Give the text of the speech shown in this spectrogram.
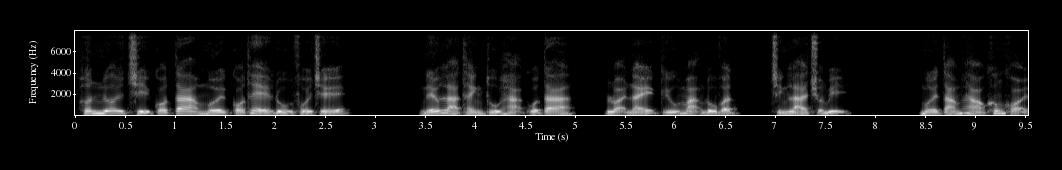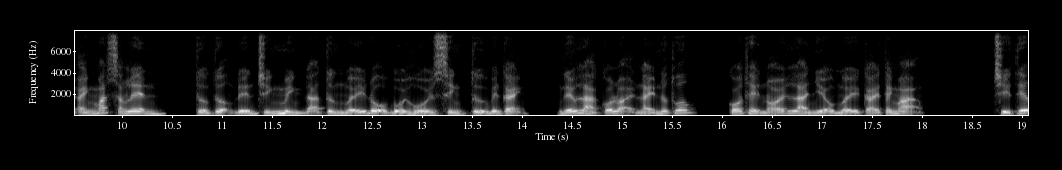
Hơn nữa chỉ có ta mới có thể đủ phối chế. Nếu là thành thủ hạ của ta, loại này cứu mạng đồ vật, chính là chuẩn bị. 18 hào không khỏi ánh mắt sáng lên, tưởng tượng đến chính mình đã từng mấy độ bồi hồi sinh tử bên cạnh, nếu là có loại này nước thuốc, có thể nói là nhiều mấy cái tánh mạng. Chỉ tiếp,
